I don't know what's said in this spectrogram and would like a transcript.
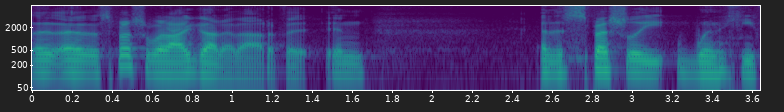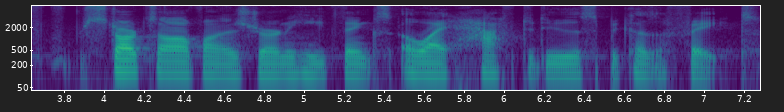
uh, especially what I got out of it. And and especially when he starts off on his journey, he thinks, "Oh, I have to do this because of fate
